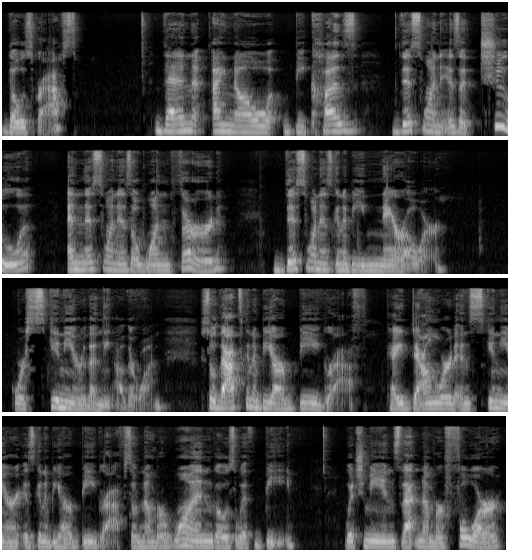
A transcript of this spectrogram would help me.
those graphs then I know because this one is a two and this one is a one third, this one is going to be narrower or skinnier than the other one. So that's going to be our B graph. Okay, downward and skinnier is going to be our B graph. So number one goes with B, which means that number four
